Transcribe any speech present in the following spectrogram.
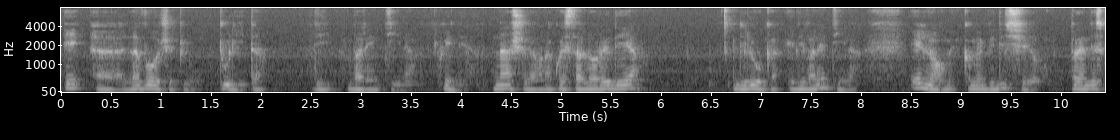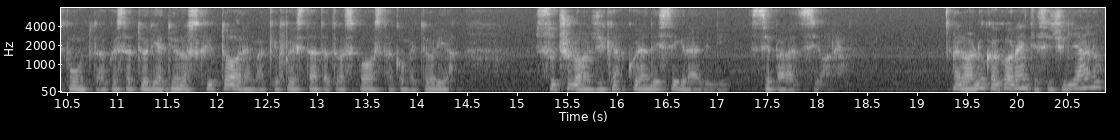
e eh, la voce più pulita di Valentina. Quindi nasce da una, questa loro idea di Luca e di Valentina e il nome, come vi dicevo, prende spunto da questa teoria di uno scrittore, ma che poi è stata trasposta come teoria sociologica, quella dei sei gradi di separazione. Allora, Luca Correnti è siciliano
